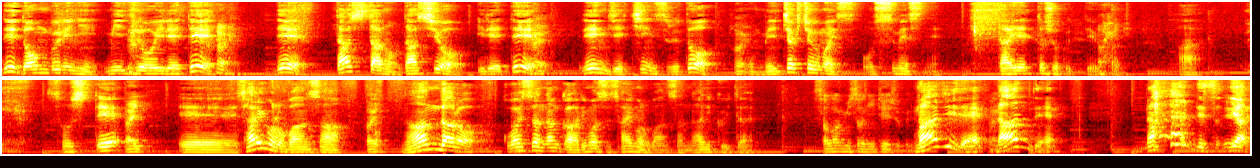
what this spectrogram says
で丼に水を入れて、はい。で出したの出汁を入れて、はい。レンジでチンすると、はい。もうめちゃくちゃうまいです。おすすめですね。ダイエット食っていうか。はい。はい、そして、はい。えー最後の晩餐。はい。なんだろう。小林さんなんかあります？最後の晩餐。何食いたい？サバ味噌煮定食マジで、はい。なんで？なんですいや。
